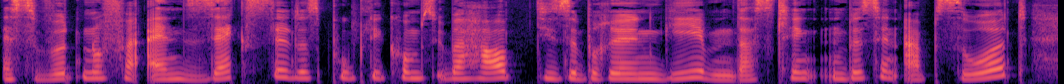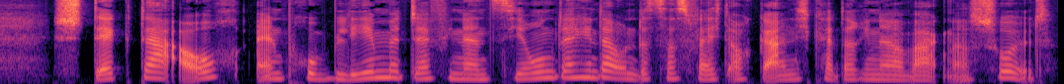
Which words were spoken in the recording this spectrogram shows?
es wird nur für ein Sechstel des Publikums überhaupt diese Brillen geben. Das klingt ein bisschen absurd. Steckt da auch ein Problem mit der Finanzierung dahinter und ist das vielleicht auch gar nicht Katharina Wagners Schuld?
